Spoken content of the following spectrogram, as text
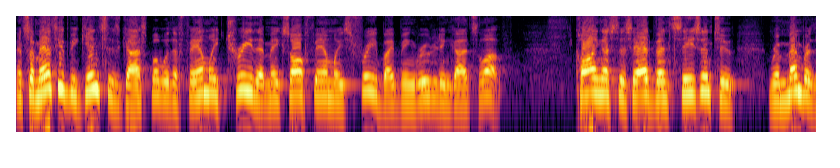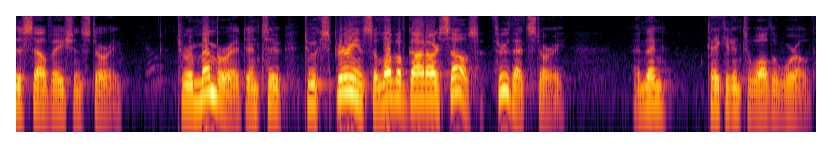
And so Matthew begins his gospel with a family tree that makes all families free by being rooted in God's love, calling us this Advent season to remember this salvation story, to remember it and to, to experience the love of God ourselves through that story, and then take it into all the world.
